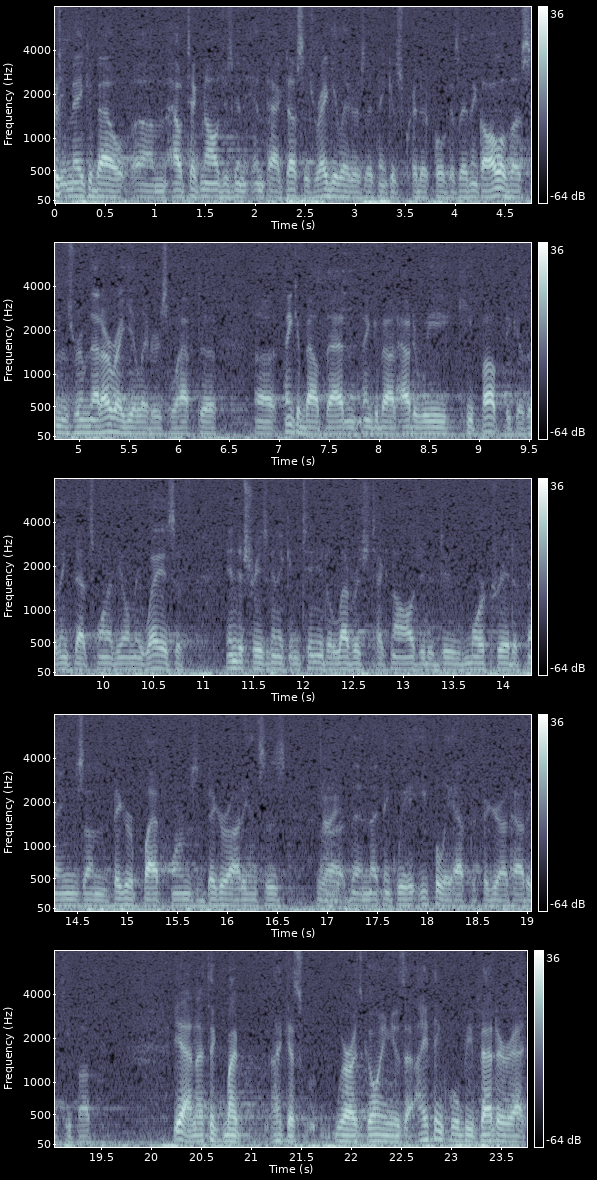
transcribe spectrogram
You make about um, how technology is going to impact us as regulators, I think, is critical because I think all of us in this room that are regulators will have to uh, think about that and think about how do we keep up because I think that's one of the only ways if industry is going to continue to leverage technology to do more creative things on bigger platforms, bigger audiences, uh, right. uh, then I think we equally have to figure out how to keep up. Yeah, and I think my, I guess where I was going is that I think we'll be better at,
